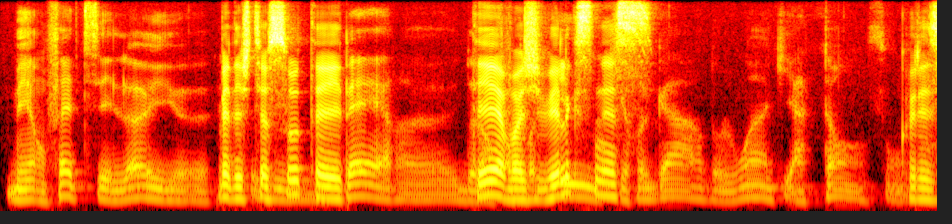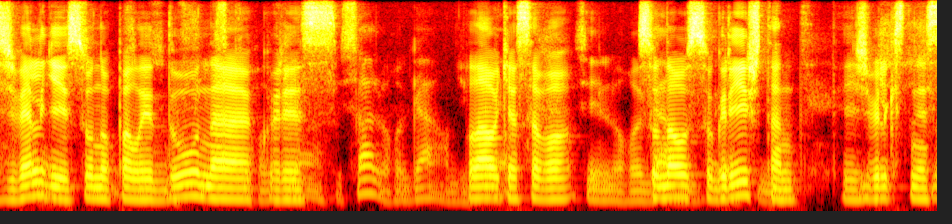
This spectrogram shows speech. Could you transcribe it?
Euh, Bet iš tiesų tai tėvo žvilgsnis, kuris žvelgia į sūnų palaidūną, kuris laukia savo sūnaus sugrįžtant. Tai žvilgsnis.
